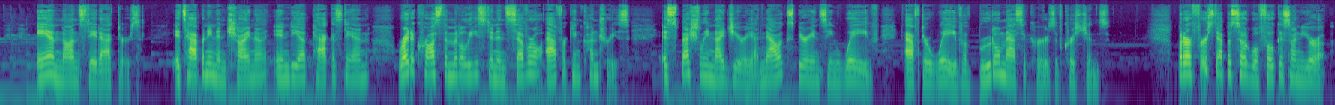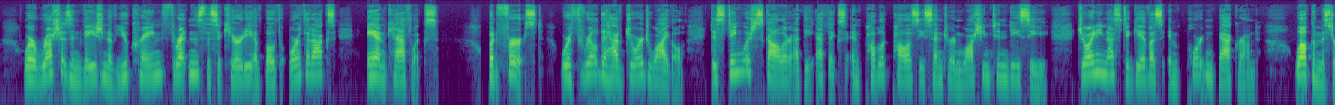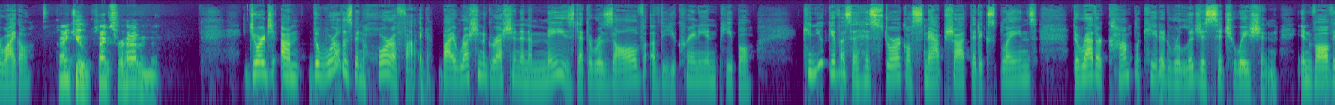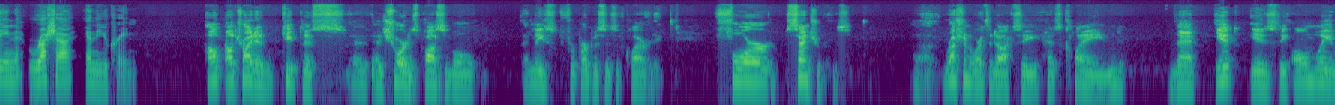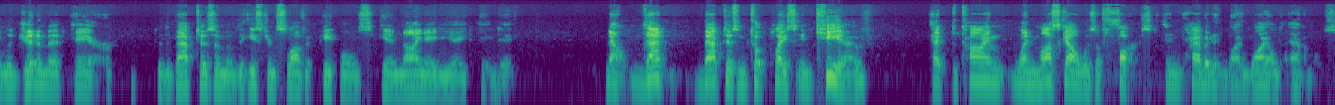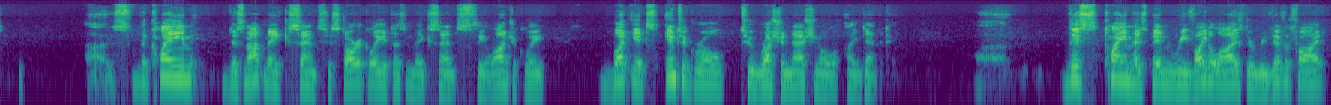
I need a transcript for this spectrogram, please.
and non state actors. It's happening in China, India, Pakistan, right across the Middle East, and in several African countries, especially Nigeria, now experiencing wave after wave of brutal massacres of Christians. But our first episode will focus on Europe, where Russia's invasion of Ukraine threatens the security of both Orthodox and Catholics. But first, we're thrilled to have George Weigel, distinguished scholar at the Ethics and Public Policy Center in Washington, D.C., joining us to give us important background. Welcome, Mr. Weigel. Thank you. Thanks for having me. George, um, the world has been horrified by Russian aggression and amazed at the resolve of the Ukrainian people. Can you give us a historical snapshot that explains the rather complicated religious situation involving Russia and the Ukraine? I'll, I'll try to keep this as short as possible, at least for purposes of clarity. For centuries, uh, Russian Orthodoxy has claimed that it is the only legitimate heir to the baptism of the Eastern Slavic peoples in 988 AD. Now, that baptism took place in Kiev at the time when Moscow was a forest inhabited by wild animals. Uh, the claim does not make sense historically, it doesn't make sense theologically, but it's integral to Russian national identity. Uh, this claim has been revitalized or revivified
